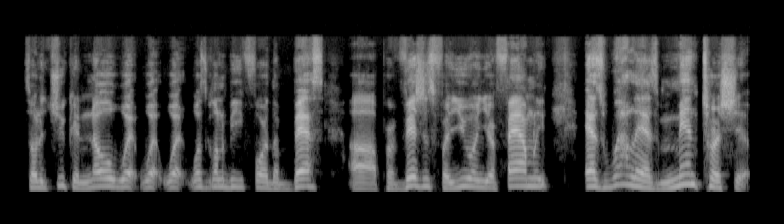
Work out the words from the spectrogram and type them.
so that you can know what what what what's going to be for the best uh, provisions for you and your family, as well as mentorship.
